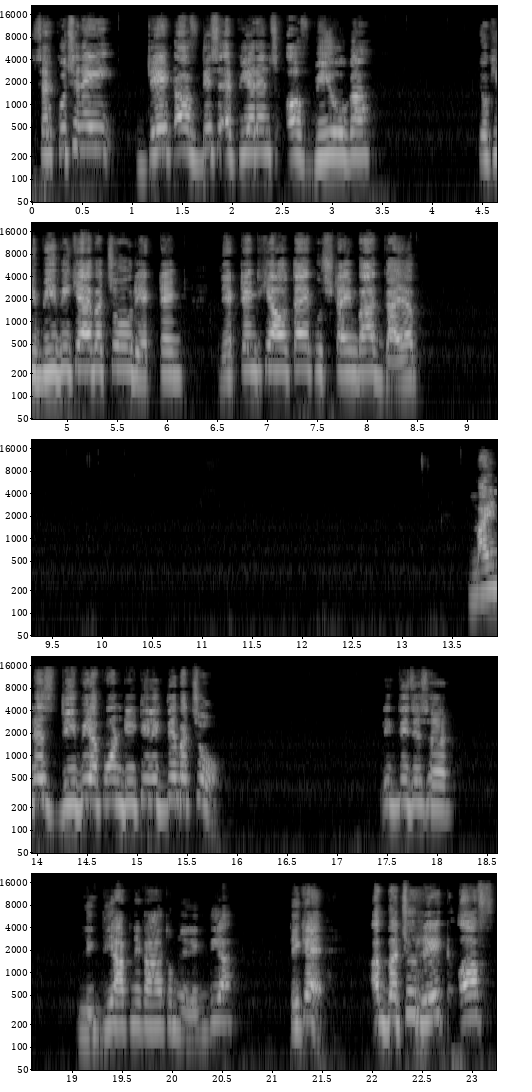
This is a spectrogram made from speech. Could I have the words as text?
सर, कुछ नहीं। Rate of disappearance of B होगा। क्योंकि बी भी क्या है बच्चों? रिएक्टेंट रिएक्टेंट क्या होता है? कुछ टाइम बाद गायब। Minus DB upon D T लिख दे बच्चों। लिख दीजिए सर। लिख दिया आपने, कहा तुमने, लिख दिया। ठीक है? अब बच्चों रेट ऑफ़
